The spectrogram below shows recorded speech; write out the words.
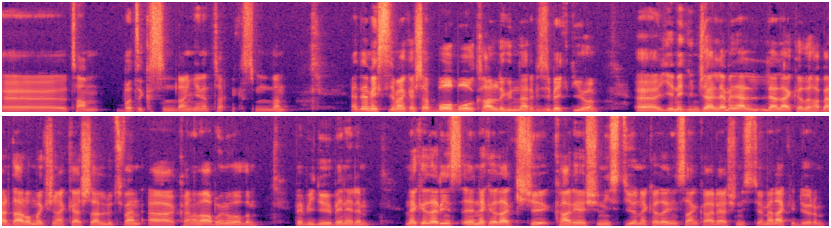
E, tam batı kısmından yine Trakya kısmından. Ne demek istediğim arkadaşlar bol bol karlı günler bizi bekliyor. E, yeni güncellemelerle alakalı haberdar olmak için arkadaşlar lütfen e, kanala abone olalım ve videoyu beğenelim. Ne kadar e, ne kadar kişi kar yağışını istiyor, ne kadar insan kar yağışını istiyor merak ediyorum.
